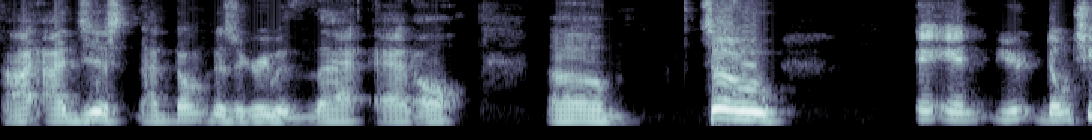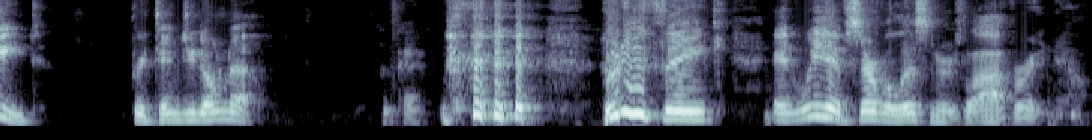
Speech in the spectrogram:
I, I just I don't disagree with that at all. Um, so, and, you don't cheat. Pretend you don't know. Okay. Who do you think? And we have several listeners live right now.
